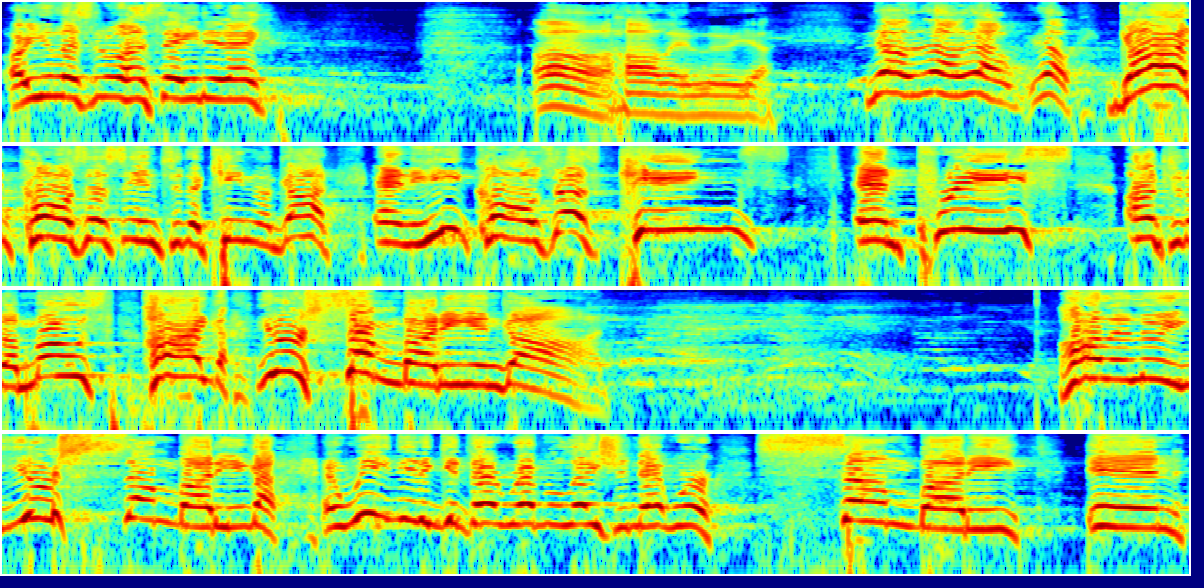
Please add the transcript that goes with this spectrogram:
Are you listening to what I'm saying today? Oh, hallelujah. No, no, no, no. God calls us into the kingdom of God, and He calls us kings and priests unto the most high God. You're somebody in God. Hallelujah. You're somebody in God. And we need to get that revelation that we're somebody in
